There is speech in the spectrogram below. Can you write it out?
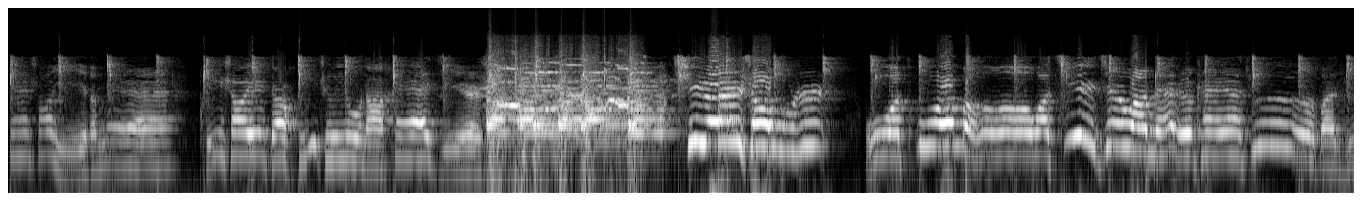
带上一的面，配上一点灰尘有那汗巾上。七月二十五日。我做梦，我记见我男人看呀就不就。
